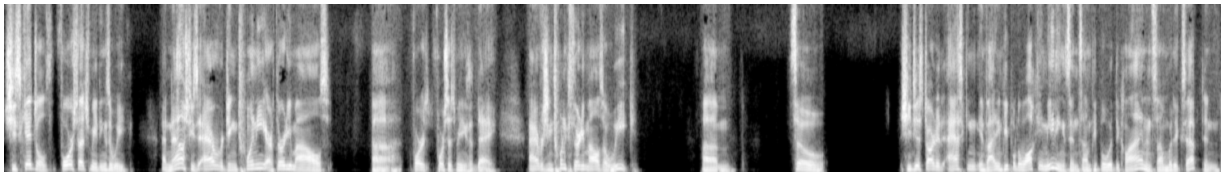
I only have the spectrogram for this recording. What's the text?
she schedules four such meetings a week, and now she's averaging twenty or thirty miles, uh, four four such meetings a day, averaging 20, 30 miles a week. Um, so she just started asking, inviting people to walking meetings, and some people would decline, and some would accept, and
